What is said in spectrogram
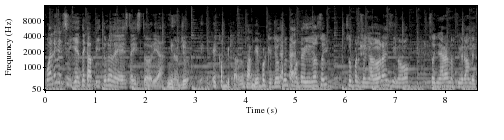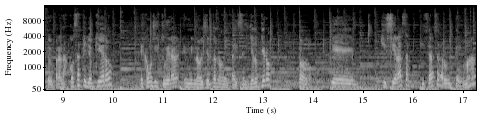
¿Cuál es el siguiente capítulo de esta historia? Mira, yo es complicado también porque yo soy, como te dije, yo soy súper soñadora y si no soñara no estuviera donde estoy. Para las cosas que yo quiero es como si estuviera en 1996. Yo lo quiero todo. Eh, quisiera, sa- quisiera sacar un tema,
